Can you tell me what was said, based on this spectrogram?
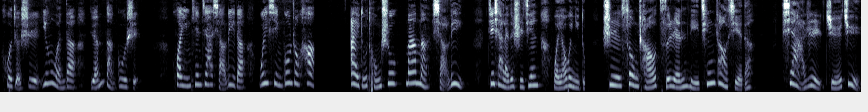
或者是英文的原版故事，欢迎添加小丽的微信公众号“爱读童书妈妈小丽”。接下来的时间，我要为你读是宋朝词人李清照写的《夏日绝句》。《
